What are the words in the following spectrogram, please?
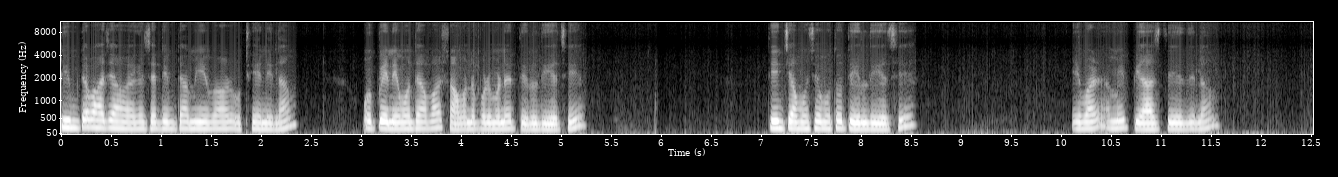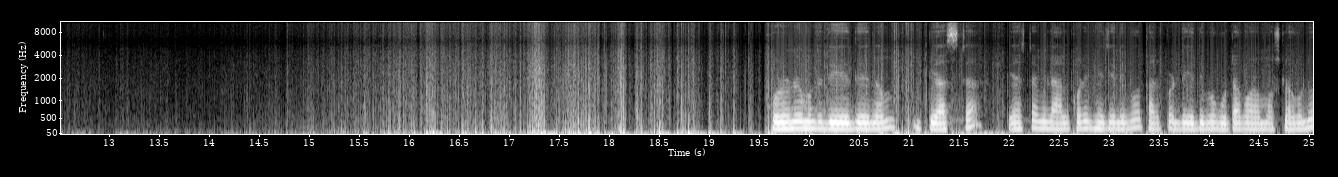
ডিমটা ভাজা হয়ে গেছে, ডিমটা আমি এবার উঠিয়ে নিলাম। ওই প্যানের মধ্যে আবার সামান্য পরিমাণে তেল দিয়েছি। তিন চামচের মতো তেল দিয়েছি। এবার আমি পেঁয়াজ দিয়ে দিলাম। ফোড়নের মধ্যে দিয়ে দিলাম পেঁয়াজটা। পেঁয়াজটা আমি লাল করে ভেজে নেব, তারপর দিয়ে দেবো গোটা গরম মশলাগুলো।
